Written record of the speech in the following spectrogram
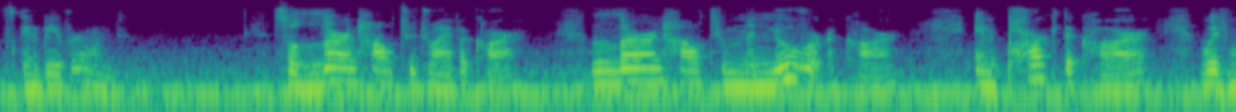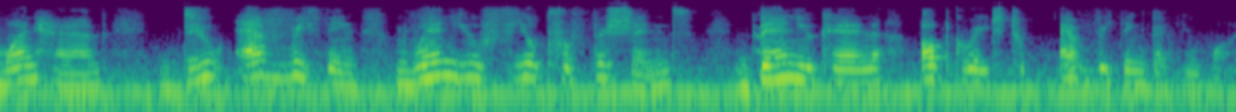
it's going to be ruined. So learn how to drive a car. Learn how to maneuver a car and park the car with one hand. Do everything. When you feel proficient, then you can upgrade to everything that you want.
